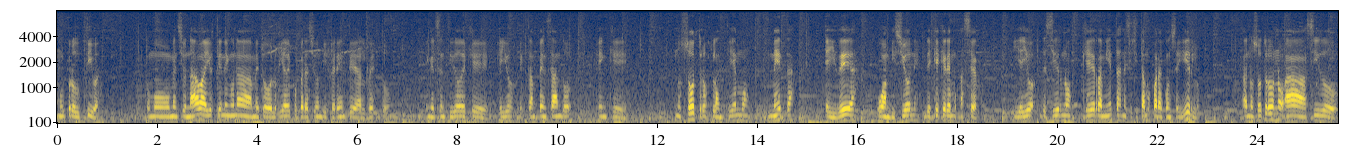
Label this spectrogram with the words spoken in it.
muy productiva. Como mencionaba, ellos tienen una metodología de cooperación diferente al resto, en el sentido de que ellos están pensando en que nosotros planteemos metas e ideas o ambiciones de qué queremos hacer y ellos decirnos qué herramientas necesitamos para conseguirlo. A nosotros nos ha sido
